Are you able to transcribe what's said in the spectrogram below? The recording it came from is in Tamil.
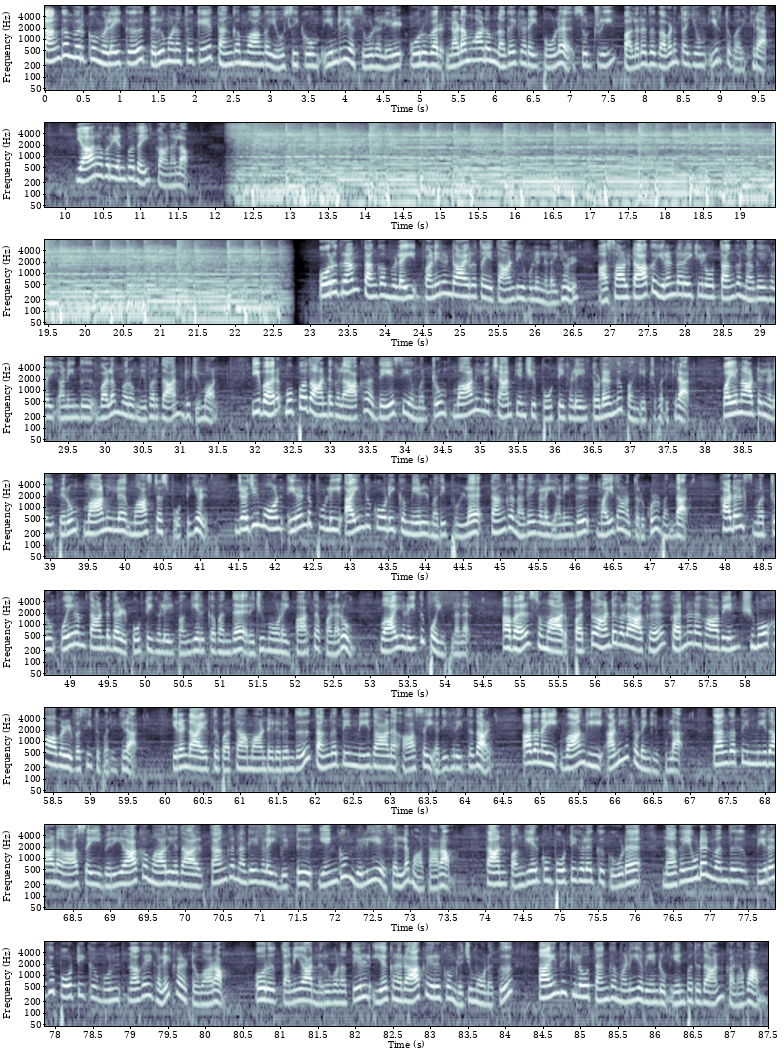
தங்கம் விற்கும் விலைக்கு திருமணத்துக்கே தங்கம் வாங்க யோசிக்கும் இன்றைய சூழலில் ஒருவர் நடமாடும் நகைக்கடை போல சுற்றி பலரது கவனத்தையும் ஈர்த்து வருகிறார். யார் அவர் என்பதை காணலாம். ஒரு கிராம் தங்கம் விலை பனிரெண்டாயிரத்தை தாண்டியுள்ள நிலையில் அசால்ட்டாக இரண்டரை கிலோ தங்க நகைகளை அணிந்து வலம் வரும் இவர்தான் ரிஜிமான். இவர் முப்பது ஆண்டுகளாக தேசிய மற்றும் மாநில சாம்பியன்ஷிப் போட்டிகளில் தொடர்ந்து பங்கேற்று வருகிறார். வயநாட்டில் நடைபெறும் மாநில மாஸ்டர்ஸ் போட்டியில் ரெஜிமோன் இரண்டு புள்ளி ஐந்து கோடிக்கு மேல் மதிப்புள்ள தங்க நகைகளை அணிந்து மைதானத்திற்குள் வந்தார். ஹடல்ஸ் மற்றும் உயரம் தாண்டுதல் போட்டிகளில் பங்கேற்க வந்த ரெஜிமோனை பார்த்த பலரும் வாயடைத்து போயுள்ளனர். அவர் சுமார் பத்து ஆண்டுகளாக கர்நாடகாவின் ஷிமோகாவில் வசித்து வருகிறார். இரண்டாயிரத்து பத்தாம் ஆண்டிலிருந்து தங்கத்தின் மீதான ஆசை அதிகரித்ததால் அதனை வாங்கி அணியத் தொடங்கியுள்ளார். தங்கத்தின் மீதான ஆசை வெறியாக மாறியதால் தங்க நகைகளை விட்டு எங்கும் வெளியே செல்ல மாட்டாராம். தான் பங்கேற்கும் போட்டிகளுக்கு கூட நகையுடன் வந்து பிறகு போட்டிக்கு முன் நகைகளை கழட்டுவாராம். ஒரு தனியார் நிறுவனத்தில் இயக்குநராக இருக்கும் ரிஜிமோனுக்கு ஐந்து கிலோ தங்கம் அணிய வேண்டும் என்பதுதான் கனவாம்.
